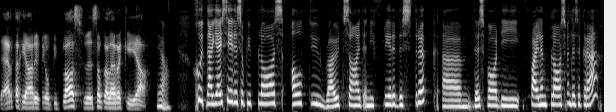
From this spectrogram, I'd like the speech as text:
30 jaar hier op die plaas. So is ook al 'n rukkie, ja. Ja. Goed, nou jy sê dis op die plaas Alto Roadside in die Vrede distrik. Ehm um, dis waar die veiling plaasvind, is ek reg?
